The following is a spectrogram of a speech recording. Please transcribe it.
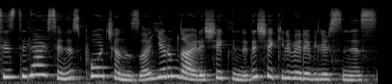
Siz dilerseniz poğaçanıza yarım daire şeklinde de şekil verebilirsiniz.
